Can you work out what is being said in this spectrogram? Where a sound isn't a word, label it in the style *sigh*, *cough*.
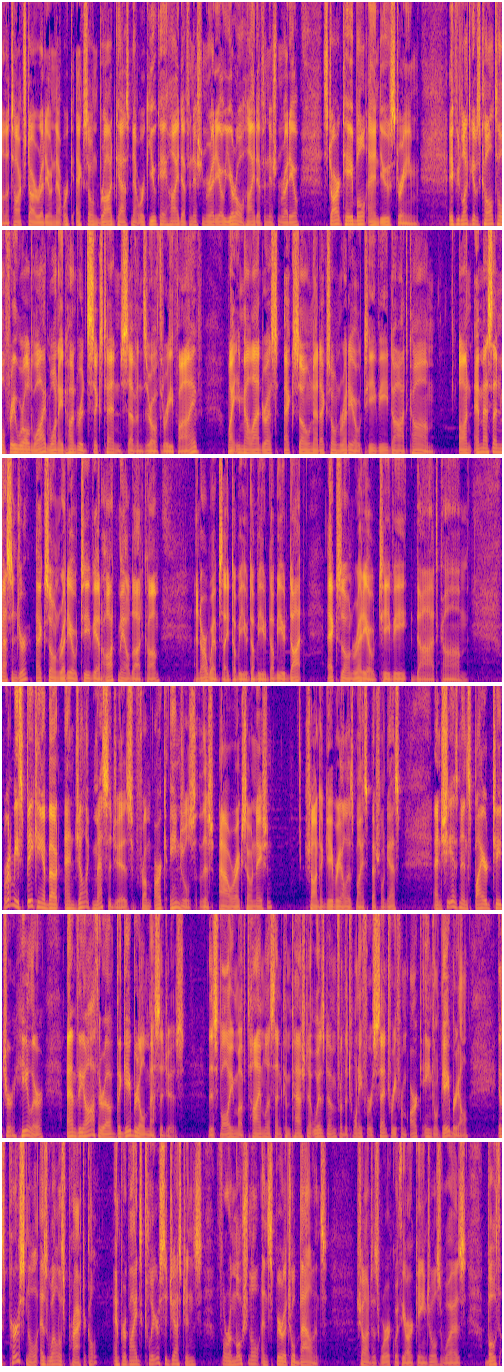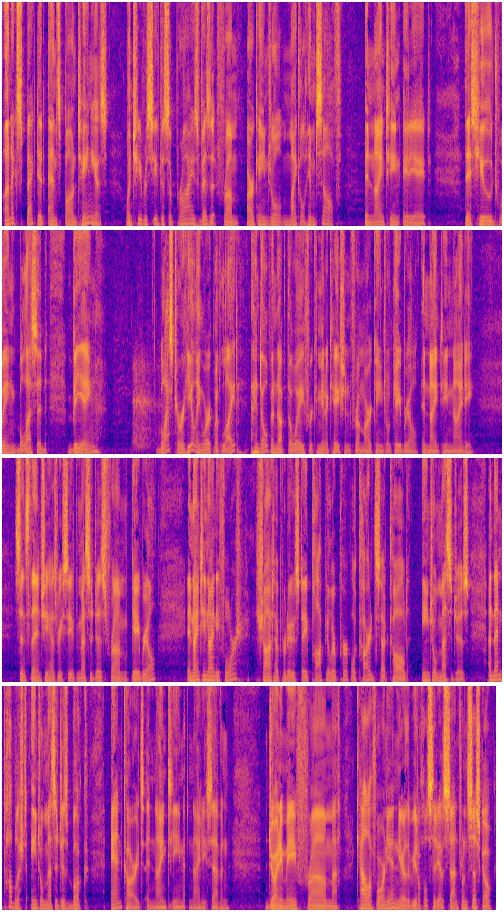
on the Talkstar Radio Network, Zone Broadcast Network, UK High Definition Radio, Euro High Definition Radio, Star Cable, and Ustream. If you'd like to give us a call, toll free worldwide, 1 800 610 7035. My email address, xzone at xzoneradiotv.com. On MSN Messenger, xzoneradiotv at hotmail.com. And our website, www.xzoneradiotv.com. We're going to be speaking about angelic messages from archangels this hour, X Zone Nation. Shanta Gabriel is my special guest, and she is an inspired teacher, healer, and the author of The Gabriel Messages. This volume of timeless and compassionate wisdom for the 21st century from Archangel Gabriel is personal as well as practical and provides clear suggestions for emotional and spiritual balance. Shanta's work with the Archangels was both unexpected and spontaneous when she received a surprise visit from Archangel Michael himself in 1988. This huge winged blessed being blessed her healing work with light and opened up the way for communication from Archangel Gabriel in 1990. Since then, she has received messages from Gabriel. In 1994, Shanta produced a popular purple card set called Angel Messages and then published Angel Messages book and cards in 1997. Joining me from California, near the beautiful city of San Francisco,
